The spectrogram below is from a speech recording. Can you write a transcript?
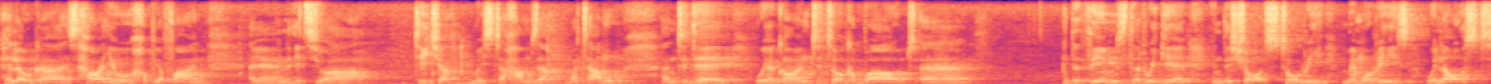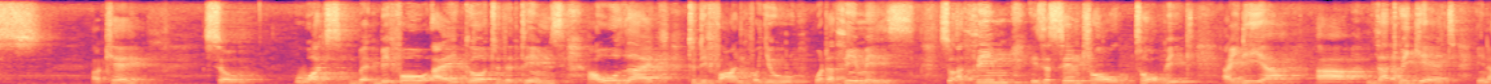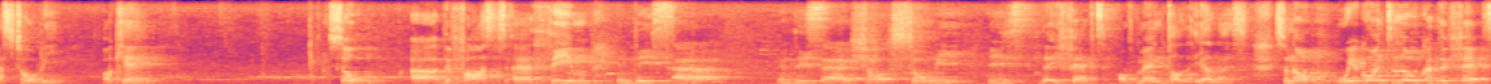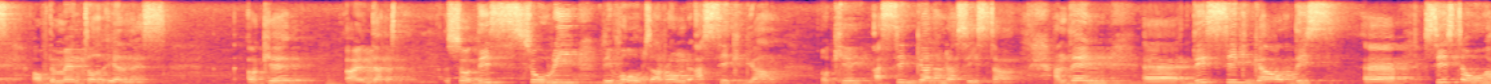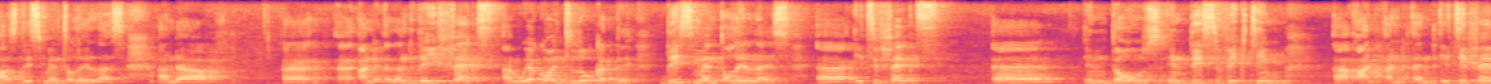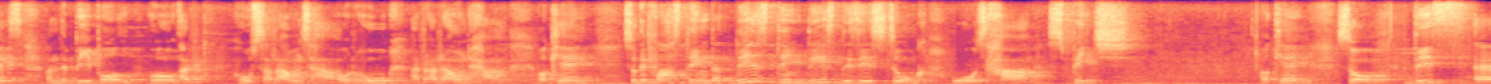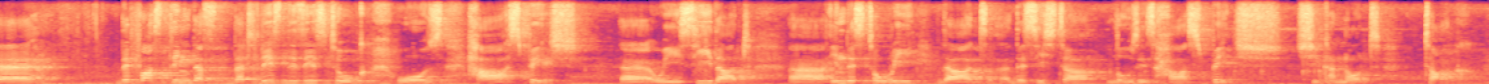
Hello, guys. How are you? Hope you're fine. And it's your teacher, Mr. Hamza Matamu. And today we are going to talk about uh, the themes that we get in the short story Memories We Lost. Okay? So, what before I go to the themes, I would like to define for you what a theme is. So, a theme is a central topic, idea uh, that we get in a story. Okay? So, uh, the first uh, theme in this uh, in this uh, short story is the effect of mental illness. So now we are going to look at the effects of the mental illness. Okay, uh, that so this story revolves around a sick girl. Okay, a sick girl and a sister, and then uh, this sick girl, this uh, sister who has this mental illness, and uh, uh, and, and the effects, and we are going to look at the, this mental illness, uh, its effects uh, in those, in this victim, uh, and, and, and its effects on the people who are who surrounds her or who are around her okay so the first thing that this thing this disease took was her speech okay so this uh, the first thing that, that this disease took was her speech. Uh, we see that uh, in the story that the sister loses her speech. She cannot talk.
